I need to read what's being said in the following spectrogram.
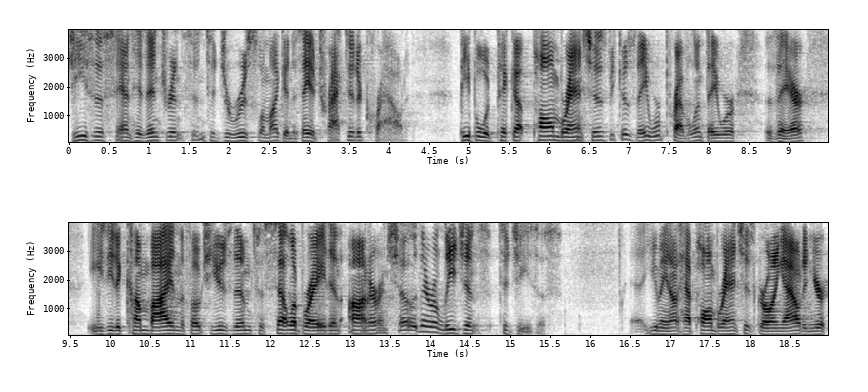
Jesus and his entrance into Jerusalem, my goodness, they attracted a crowd. People would pick up palm branches because they were prevalent, they were there, easy to come by, and the folks used them to celebrate and honor and show their allegiance to Jesus. Uh, you may not have palm branches growing out in your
